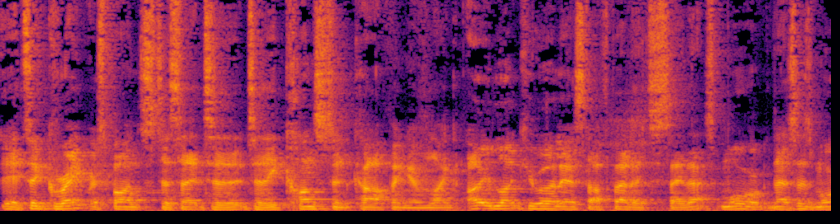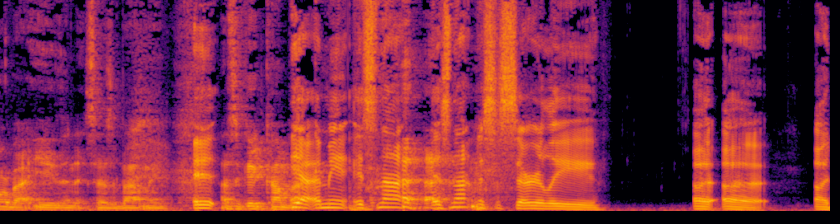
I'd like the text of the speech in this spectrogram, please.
It's a great response to say to, to the constant carping of like, I like your earlier stuff better. To say that's more that says more about you than it says about me. It- that's a good comeback. Yeah, I mean, it's not. It's not necessarily a a a,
